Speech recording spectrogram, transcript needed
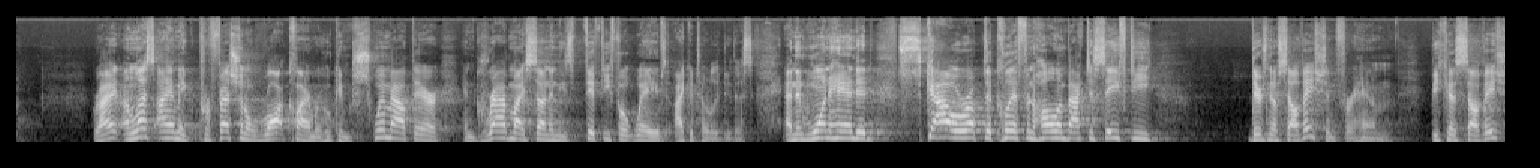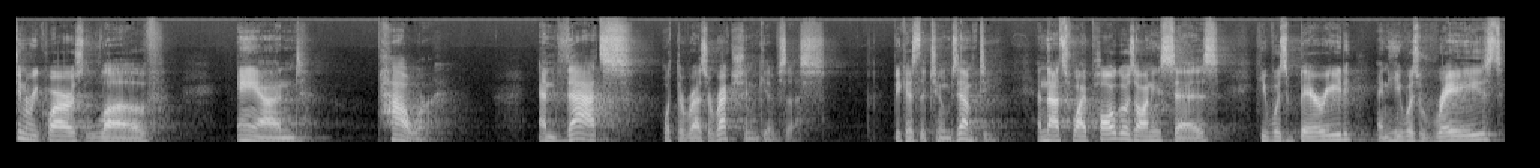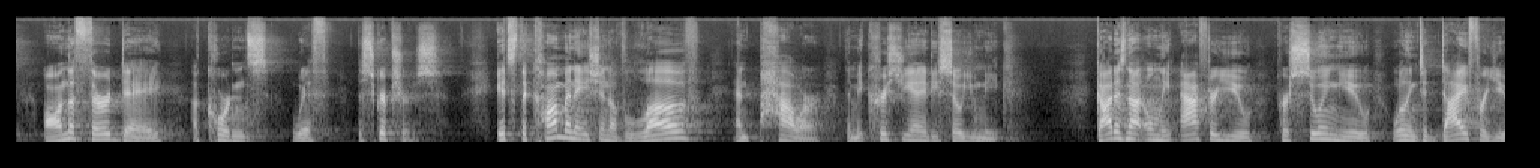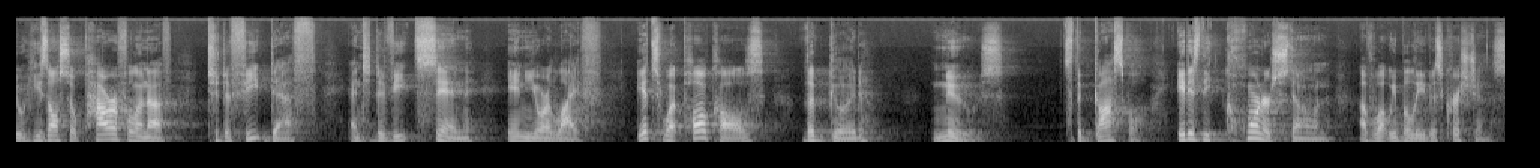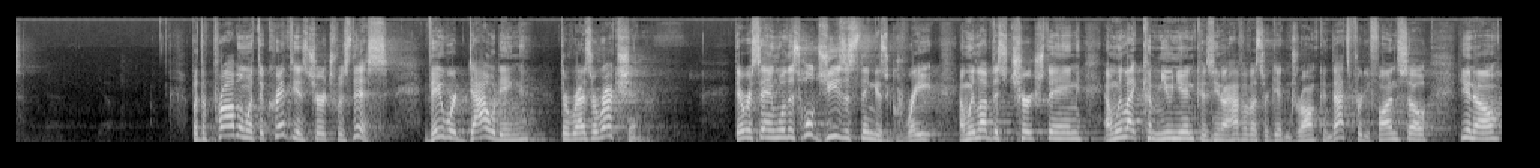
right? Unless I am a professional rock climber who can swim out there and grab my son in these 50 foot waves, I could totally do this. And then one handed scour up the cliff and haul him back to safety. There's no salvation for him because salvation requires love and power. And that's what the resurrection gives us because the tomb's empty. And that's why Paul goes on, he says, he was buried and he was raised on the third day, accordance with the scriptures. It's the combination of love and power that make Christianity so unique. God is not only after you, pursuing you, willing to die for you, He's also powerful enough to defeat death and to defeat sin in your life. It's what Paul calls the good news. It's the gospel. It is the cornerstone of what we believe as Christians. But the problem with the Corinthians church was this they were doubting the resurrection. They were saying, well, this whole Jesus thing is great, and we love this church thing, and we like communion because, you know, half of us are getting drunk, and that's pretty fun. So, you know,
